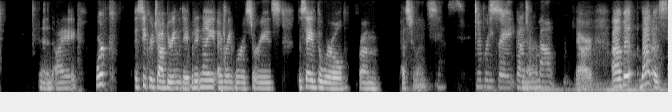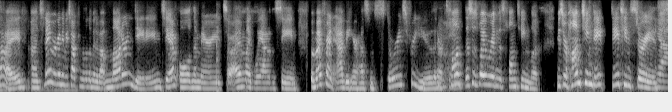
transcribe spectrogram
and I work a secret job during the day, but at night I write horror stories to save the world from pestilence. Yes, they're pretty great. Gotta check them out. They are. Uh, but that aside, uh, today we're going to be talking a little bit about modern dating. See, I'm old and I'm married, so I'm like way out of the scene. But my friend Abby here has some stories for you that Haunting. are haunt. This is why we're in this haunting look. These are haunting date dating stories. Yeah,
